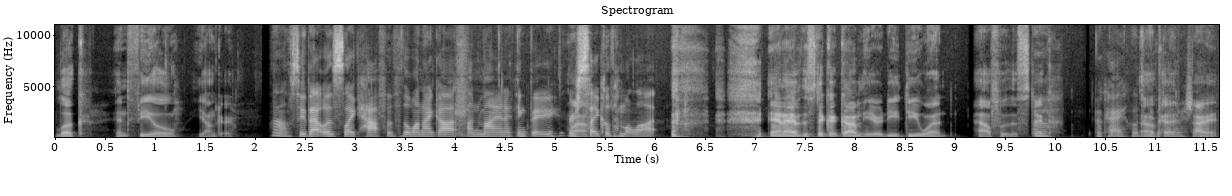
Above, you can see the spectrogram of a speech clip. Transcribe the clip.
look and feel younger. Oh, see, that was like half of the one I got on mine. I think they wow. recycle them a lot. and I have the stick of gum here. Do, do you want half of the stick? okay, let's give okay. it another shot. All right.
